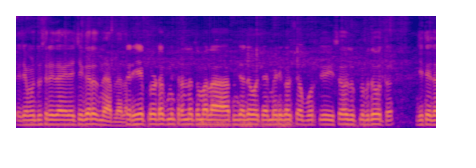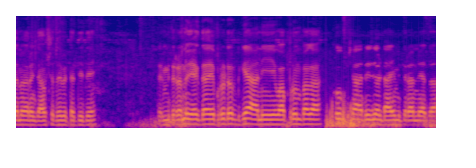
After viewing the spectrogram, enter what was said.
त्याच्यामुळे दुसरे जागा द्यायची गरज नाही आपल्याला. तर हे प्रोडक्ट मित्रांनो तुम्हाला तुमच्या जवळच्या मेडिकल शॉपवरती सहज उपलब्ध होतं. जिथे जनावरांची औषधं भेटतात तिथे. तर मित्रांनो एकदा हे प्रोडक्ट घ्या आणि वापरून बघा. खूप छान रिझल्ट आहे मित्रांनो याचा.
